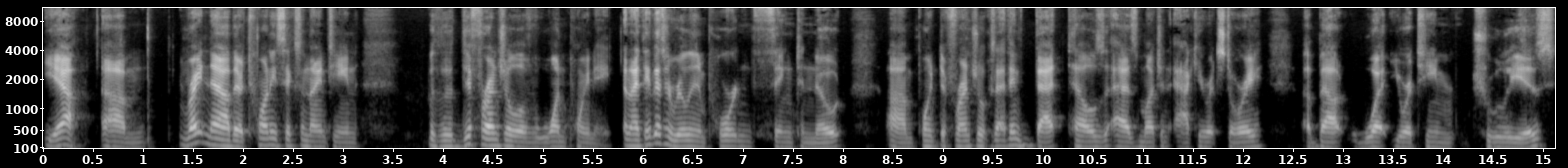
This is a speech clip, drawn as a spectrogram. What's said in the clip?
yeah, um, right now they're 26 and 19 with a differential of 1.8. And I think that's a really important thing to note um, point differential because I think that tells as much an accurate story about what your team truly is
